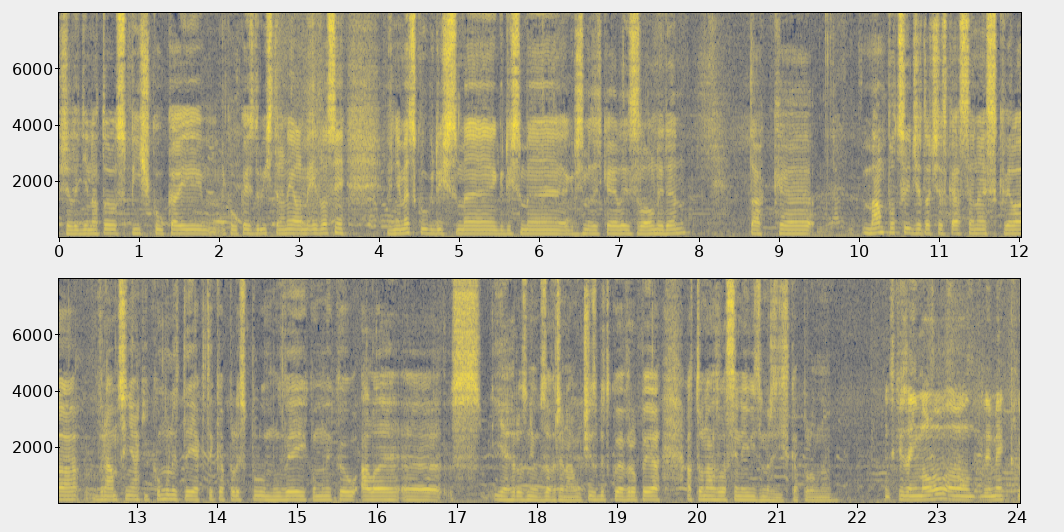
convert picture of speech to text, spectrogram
že lidi na to spíš koukají, koukají z druhé strany, ale my i vlastně v Německu, když jsme, když jsme, když jsme teďka jeli z Lolniden, tak eh, mám pocit, že ta česká scéna je skvělá v rámci nějaký komunity, jak ty kapely spolu mluví, komunikují, ale eh, je hrozně uzavřená vůči zbytku Evropy a, a to nás vlastně nejvíc mrzí s kapelou. No. Vždycky zajímalo, uh, vím, jak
